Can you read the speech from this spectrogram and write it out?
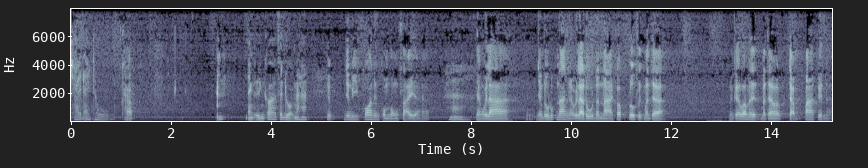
ใช้ได้ถูกครับ อย่างอื่นก็สะดวกนะฮะยังยังมีข้อหนึ่งผมสงสัยอะฮะอ่าอย่างเวลาอย่างดูรูปนั่งอะเวลาดูนานๆก็รู้สึกมันจะเหมือนกับว่ามันมันจะจับมากขึ้นอะ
